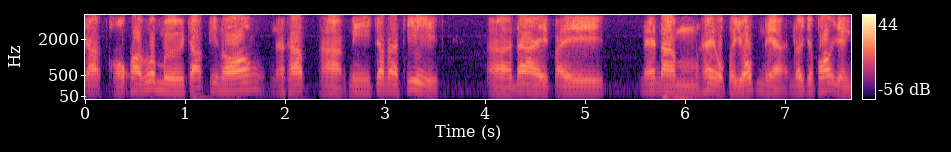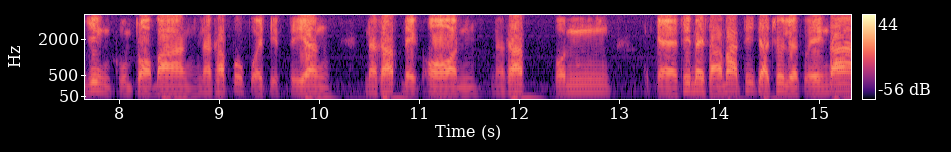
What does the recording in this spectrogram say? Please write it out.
จะขอความร่วมมือจากพี่น้องนะครับ หากมีเจ้าหน้าที่ได้ไปแนะนำให้อพยพเนี่ย โดยเฉพาะอย่างยิ่งกลุ่มเปราะบางนะครับ ผู้ป่วยติดเตียงนะครับ เด็กอ่อนนะครับ คนแก่ที่ไม่สามารถที่จะช่วยเหลือตัวเองได้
